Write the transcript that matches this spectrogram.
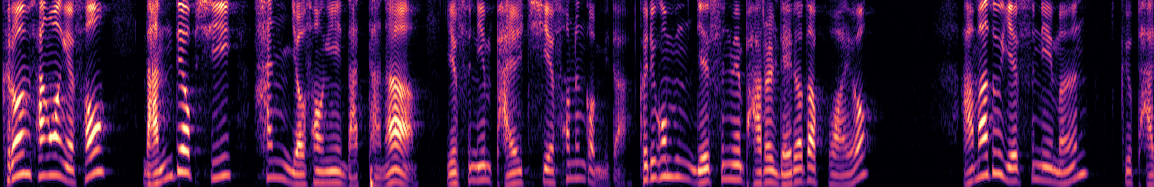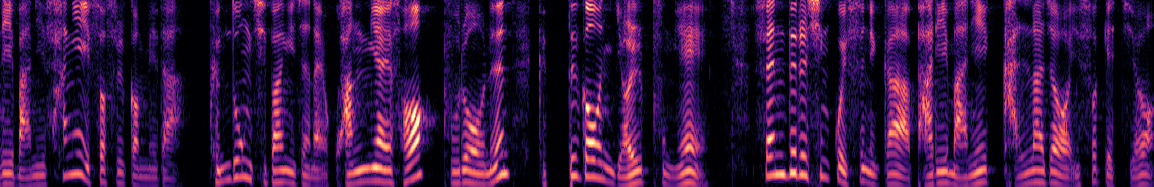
그런 상황에서 난데없이 한 여성이 나타나 예수님 발치에 서는 겁니다. 그리고 예수님의 발을 내려다 보아요. 아마도 예수님은 그 발이 많이 상해 있었을 겁니다. 근동 지방이잖아요. 광야에서 불어오는 그 뜨거운 열풍에 샌들을 신고 있으니까 발이 많이 갈라져 있었겠지요.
